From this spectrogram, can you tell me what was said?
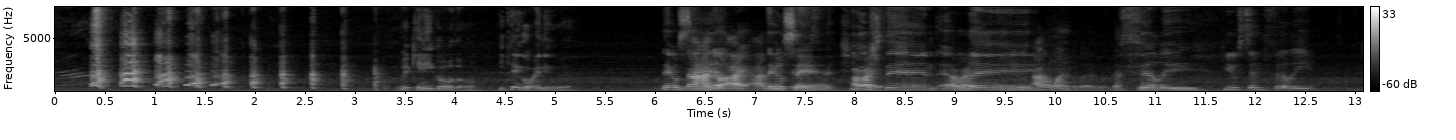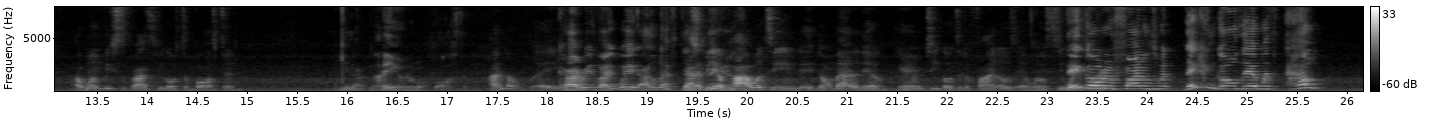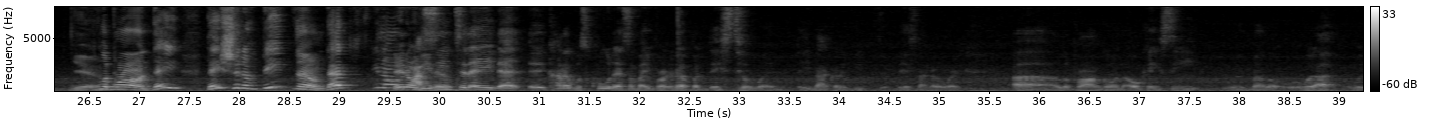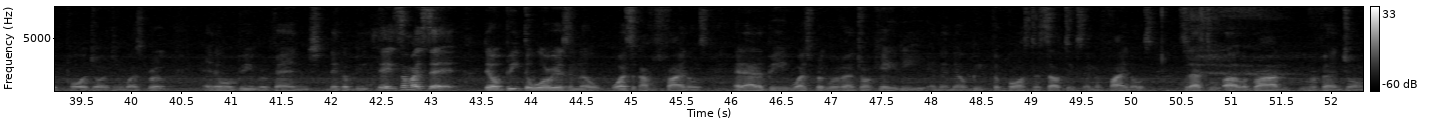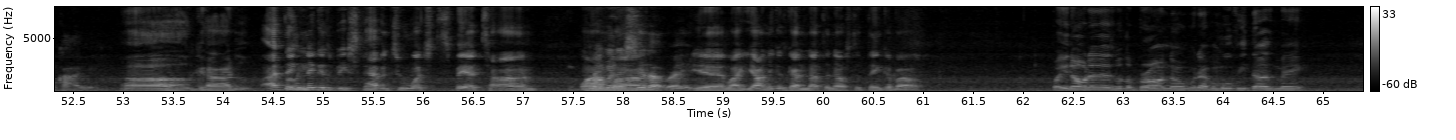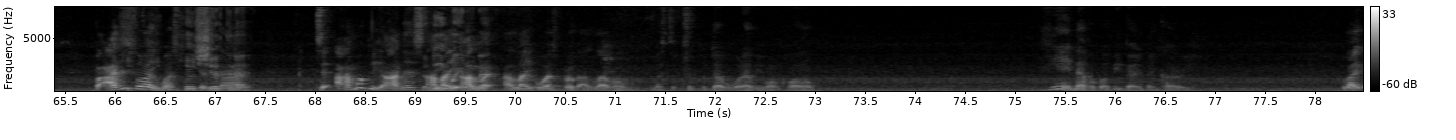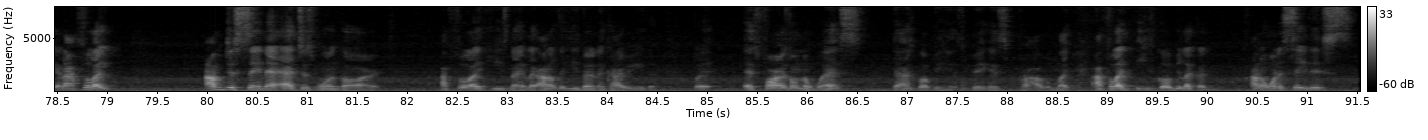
Where can he go though? He can't go anywhere. They were Nah, saying. I know. All right, I they beat were saying All right. Houston, All right. L.A., You- I don't want him to go. everywhere. That's Philly. Houston, Philly. I wouldn't be surprised if he goes to Boston. You know, Nah, he ain't going to Boston. I know. Hey, Kyrie like, wait, I left this. Gotta be a power team. It don't matter. They'll guarantee go to the finals, and we'll see. They what go it's to the finals with. They can go there without Yeah. LeBron. They they should have beat them. That you know. They don't I seen him. today that it kind of was cool that somebody brought it up, but they still wouldn't. They're not gonna beat. It's not gonna work. Uh, LeBron going to OKC with Melo with uh, with Paul George and Westbrook, and it will be revenge. They could beat. They somebody said they'll beat the Warriors in the Western Conference Finals, and that'll be Westbrook revenge on KD, and then they'll beat the Boston Celtics in the finals. So that's uh, LeBron revenge on Kyrie. Oh God, I think Believe niggas be having too much spare time. Warming this shit up, right? Yeah, like y'all niggas got nothing else to think about. But you know what it is with LeBron though? Whatever move he does make, But I just feel like Westbrook he's is shifting not. it. To, I'm gonna be honest. I like I on like, that. I like Westbrook. I love him, Mr. Triple Double, whatever you want to call him. He ain't never gonna be better than Curry. Like, and I feel like I'm just saying that at just one guard. I feel like he's not like I don't think he's better than Kyrie either. But as far as on the West, that's gonna be his biggest problem. Like I feel like he's gonna be like a. I don't want to say this.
